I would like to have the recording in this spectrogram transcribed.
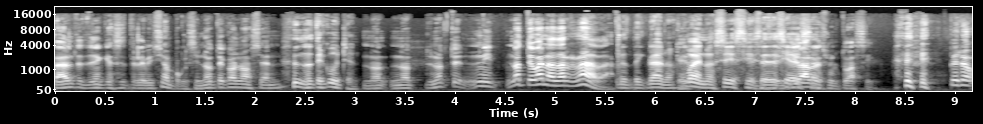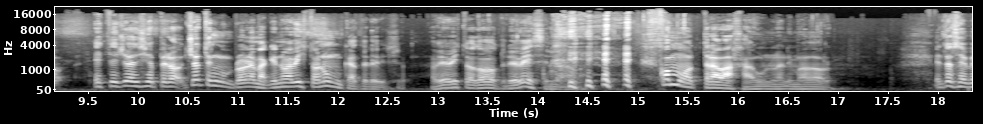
Pero antes tenés que hacer televisión, porque si no te conocen, no te escuchan. no, no, no, te, ni- no te van a dar nada. Te- claro. Que Bueno, sí, sí, en se decía eso. resultó así. Pero este, yo decía, pero yo tengo un problema que no he visto nunca televisión. Había visto dos o tres veces nada más. ¿Cómo trabaja un animador? Entonces,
